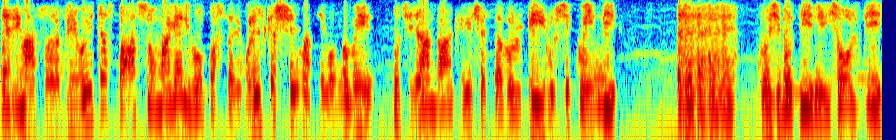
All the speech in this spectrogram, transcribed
è rimasto tra virgolette a spasso, magari può passare pure il cascè, ma secondo me, considerando anche che c'è stato il virus e quindi, eh, come si può dire, i soldi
